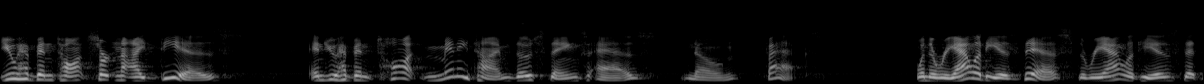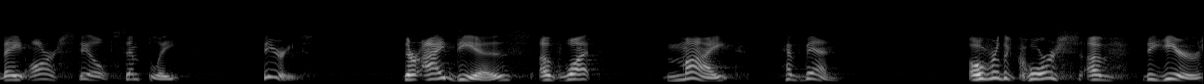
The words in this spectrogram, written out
You have been taught certain ideas, and you have been taught many times those things as known facts. When the reality is this, the reality is that they are still simply theories. They're ideas of what might have been. Over the course of the years,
